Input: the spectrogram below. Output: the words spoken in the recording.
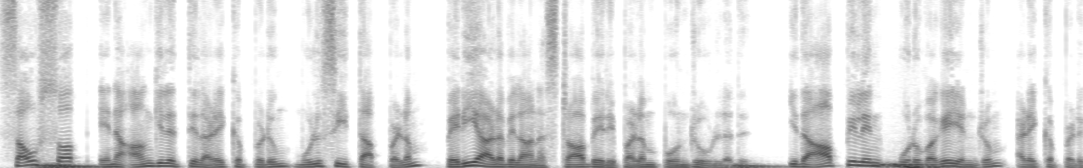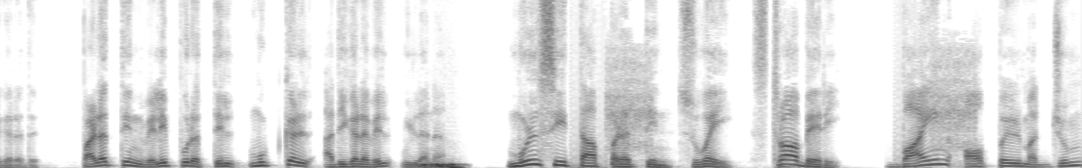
சவுசாப் என ஆங்கிலத்தில் அழைக்கப்படும் முழு சீத்தாப்பழம் பெரிய அளவிலான ஸ்ட்ராபெர்ரி பழம் போன்று உள்ளது. இது ஆப்பிளின் ஒரு வகை என்றும் அழைக்கப்படுகிறது. பழத்தின் வெளிப்புறத்தில் முட்கள் அதிகளவில் உள்ளன. முள் சீத்தாப்பழத்தின் சுவை ஸ்ட்ராபெரி பைன் ஆப்பிள் மற்றும்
